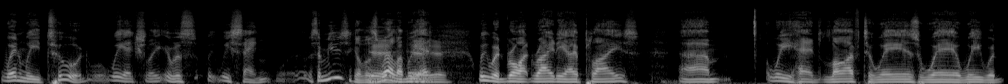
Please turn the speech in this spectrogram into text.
when we toured, we actually it was we, we sang it was a musical as Yeah, well, and we yeah, had we would write radio plays. Um, we had live to airs where we would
